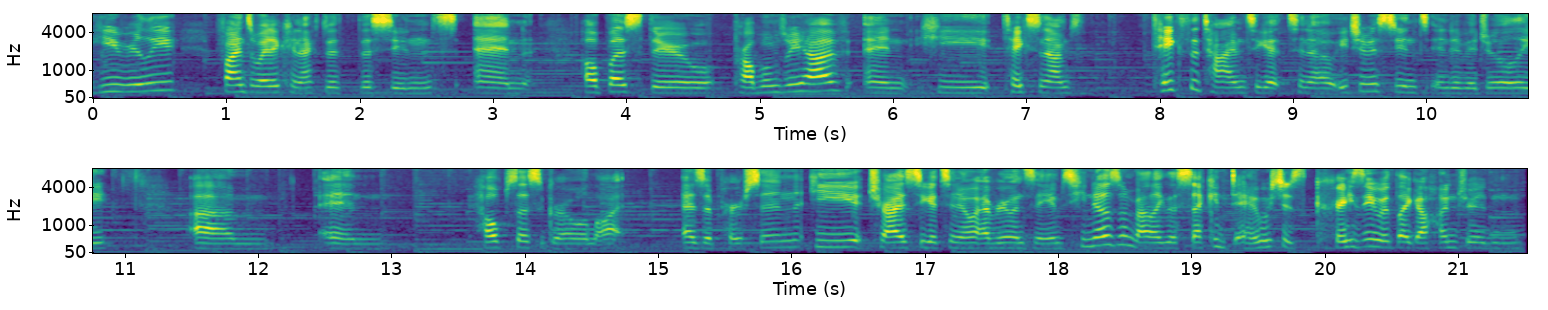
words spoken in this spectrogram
He really finds a way to connect with the students and help us through problems we have and he takes the time, takes the time to get to know each of his students individually um, and helps us grow a lot as a person. He tries to get to know everyone's names. He knows them by like the second day, which is crazy with like a hundred and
